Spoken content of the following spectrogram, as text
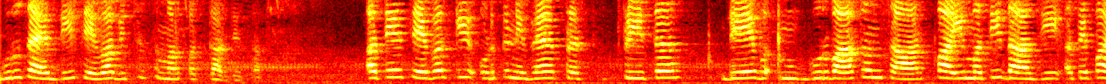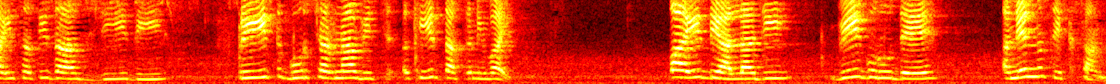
ਗੁਰੂ ਸਾਹਿਬ ਦੀ ਸੇਵਾ ਵਿੱਚ ਸਮਰਪਿਤ ਕਰ ਦਿੱਤਾ। ਅਤੇ ਸੇਵਕ ਕੀ ਉੜਕ ਨਿਭੈ ਪ੍ਰੀਤ ਦੇਵ ਗੁਰਬਾਕ ਅਨੁਸਾਰ ਭਾਈ ਮਤੀ ਦਾਸ ਜੀ ਅਤੇ ਭਾਈ ਸਤੀ ਦਾਸ ਜੀ ਦੀ ਪ੍ਰੀਤ ਗੁਰਚਰਨਾ ਵਿੱਚ ਅਖੀਰ ਤੱਕ ਨਿਭਾਈ। ਭਾਈ ਦਿਆਲਾ ਜੀ ਵੀ ਗੁਰੂ ਦੇ ਅਨਿੰਨ ਸਿੱਖ ਸਨ।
